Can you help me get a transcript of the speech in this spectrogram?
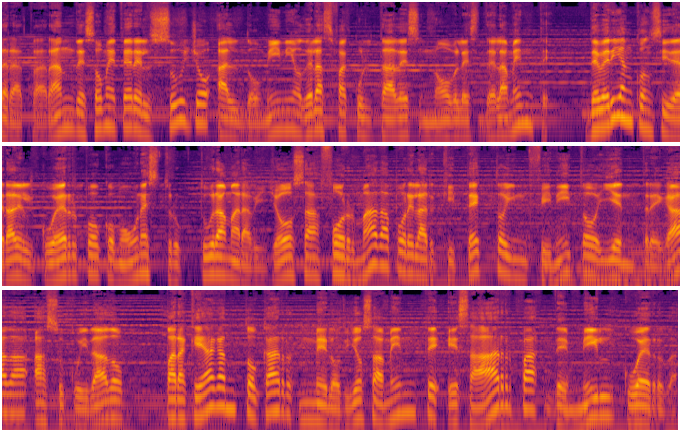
tratarán de someter el suyo al dominio de las facultades nobles de la mente. Deberían considerar el cuerpo como una estructura maravillosa formada por el arquitecto infinito y entregada a su cuidado para que hagan tocar melodiosamente esa arpa de mil cuerdas.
